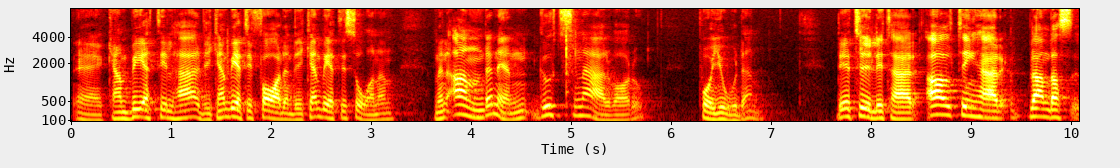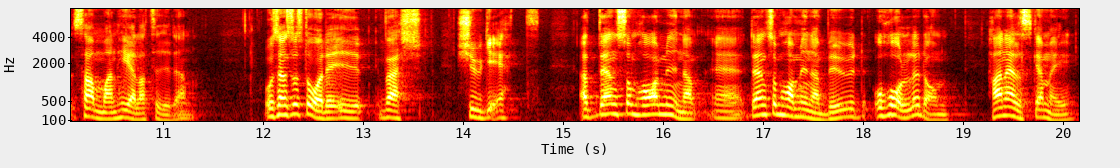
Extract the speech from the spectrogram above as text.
eh, kan be till här. Vi kan be till Fadern, vi kan be till Sonen. Men Anden är Guds närvaro på jorden. Det är tydligt här. Allting här blandas samman hela tiden. Och sen så står det i vers 21 att den som har mina, eh, den som har mina bud och håller dem, han älskar mig.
